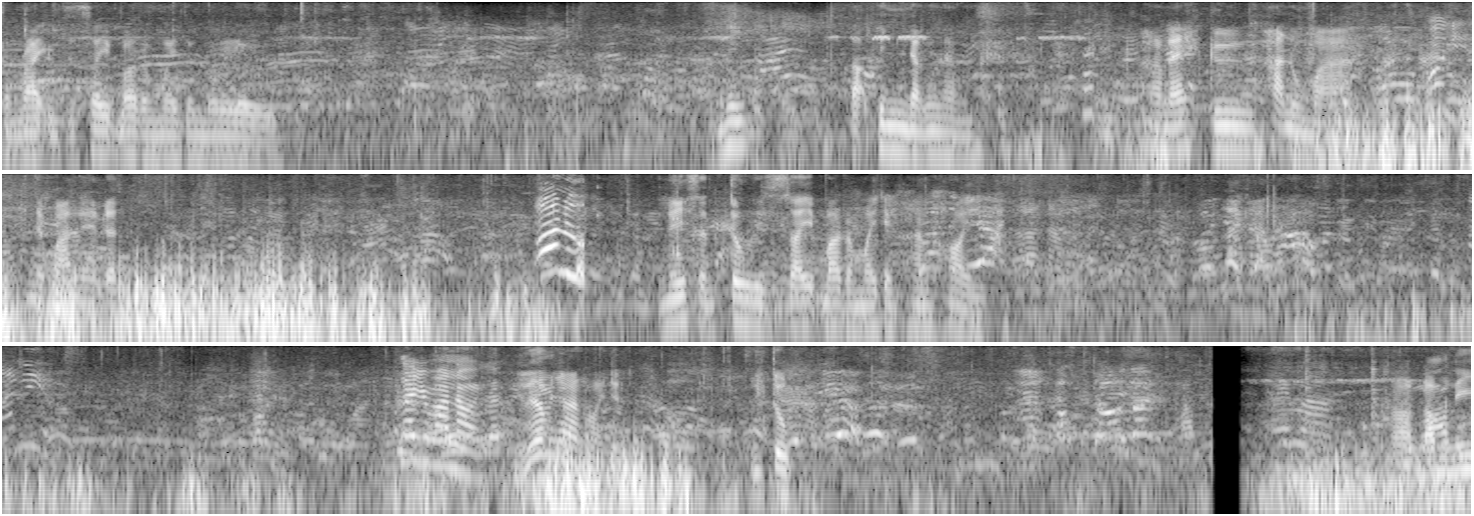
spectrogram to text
សម្រាប់អ៊ីតស័យបរមីទៅមើលលើ នេះតក់ទីញដឹងហ្នឹងខាងនេះគឺហនុមានហនុមាននេះរត់នេះសន្ទុះរិស័យបារមីចង្ហាន់ហុយកាយបានហើយនេះមិនហាន់ហុយទេសន្ទុះអាដាមនេះ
